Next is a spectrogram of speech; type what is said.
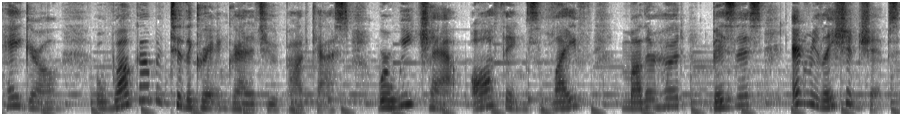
Hey girl, welcome to the Grit and Gratitude podcast, where we chat all things life, motherhood, business, and relationships.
